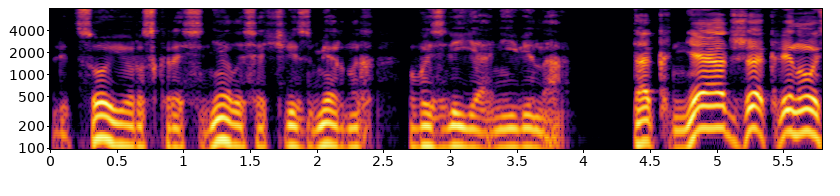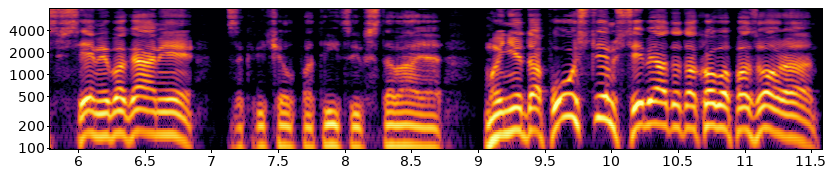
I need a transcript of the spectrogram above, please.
Лицо ее раскраснелось от чрезмерных возлияний вина. «Так нет же, клянусь всеми богами!» — закричал Патриций, вставая. «Мы не допустим себя до такого позора!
